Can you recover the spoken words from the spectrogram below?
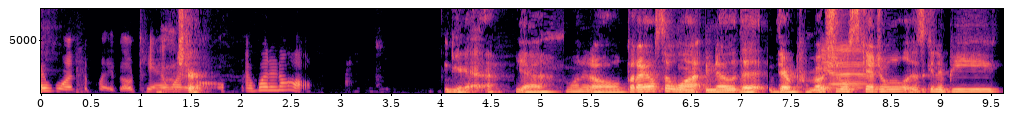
I want the Playbill key. I want Sure. it all. I want it all. Yeah, yeah, want it all. But I also want to know that their promotional Yeah. schedule is going to be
